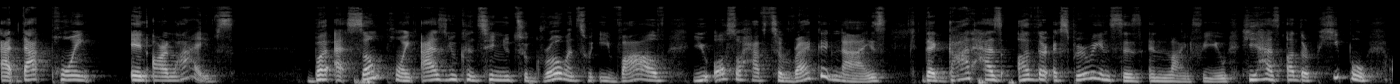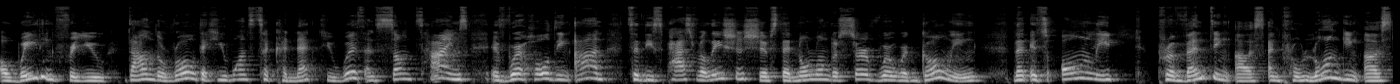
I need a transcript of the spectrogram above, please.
at that point in our lives. But at some point, as you continue to grow and to evolve, you also have to recognize that God has other experiences in line for you. He has other people awaiting for you down the road that He wants to connect you with. And sometimes, if we're holding on to these past relationships that no longer serve where we're going, then it's only preventing us and prolonging us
